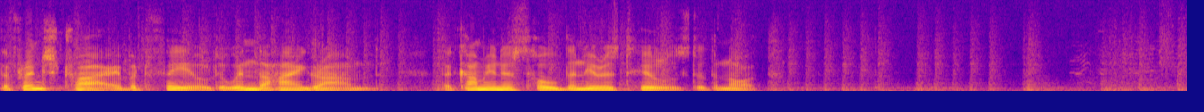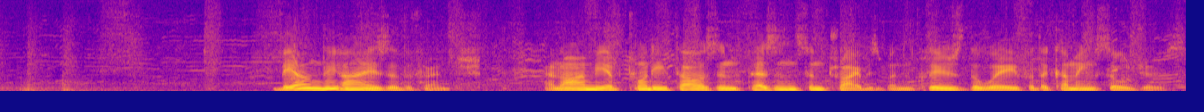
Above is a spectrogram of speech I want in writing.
The French try but fail to win the high ground. The communists hold the nearest hills to the north. Beyond the eyes of the French, an army of 20,000 peasants and tribesmen clears the way for the coming soldiers.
